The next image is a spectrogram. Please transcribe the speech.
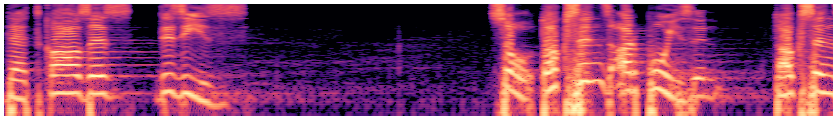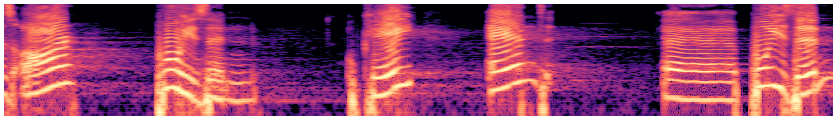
that causes disease. So, toxins are poison. Toxins are poison. Okay? And uh, poison,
